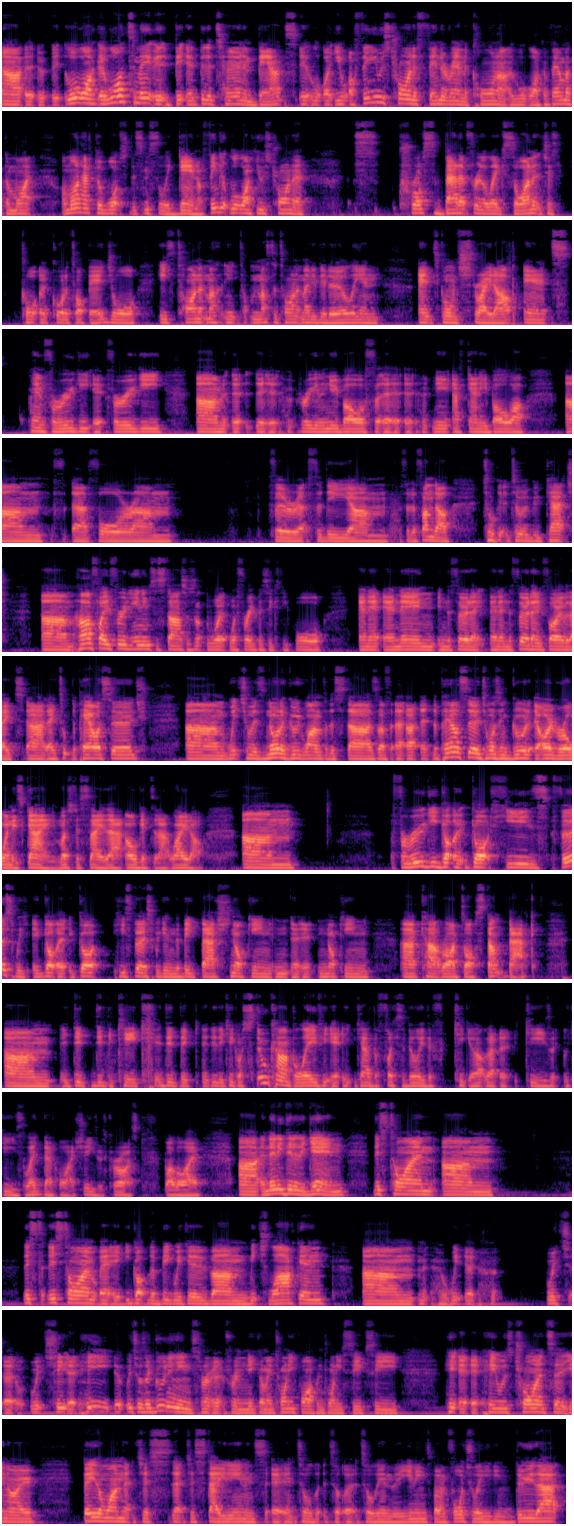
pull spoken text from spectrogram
uh, it, it, looked like it looked to me a bit, a bit of turn and bounce. It looked like you. I think he was trying to fend around the corner. It looked like I found that the might. I might have to watch the dismissal again. I think it looked like he was trying to cross bat it through the leg side and it just caught, uh, caught a top edge or he's timed it, must, must have timed it maybe a bit early and and it's gone straight up and it's, and Farooqi, it, Farooqi, um, it, it, Farooqi, the new bowler, for, new Afghani bowler, um, uh, for, um, for, uh, for the, um, for the Thunder, took it to a good catch. Um, halfway through the innings, the Stars were, were 3 for 64 and and then in the 13 and in the 13th over they uh, they took the power surge um, which was not a good one for the Stars. Uh, uh, the power surge wasn't good overall in this game. Let's just say that. I'll get to that later. Um, Farooqi got got his first week. It got it got his first week in the Big Bash, knocking uh, knocking uh, Cartwright off stump back. Um, it did did the kick. It did the did the kick. I still can't believe he he had the flexibility to kick it up that uh, kick his leg that high. Jesus Christ! By the way, uh, and then he did it again. This time, um, this this time uh, he got the big wicket of um, Mitch Larkin, um, which uh, which uh, which he uh, he which was a good innings for for Nick. I mean, twenty five and twenty six. He he he was trying to you know be the one that just that just stayed in and, uh, until until, uh, until the end of the innings, but unfortunately he didn't do that.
